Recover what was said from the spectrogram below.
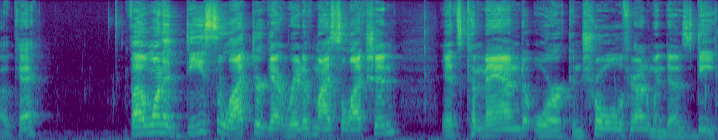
Okay. If I want to deselect or get rid of my selection, it's Command or Control if you're on Windows D.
